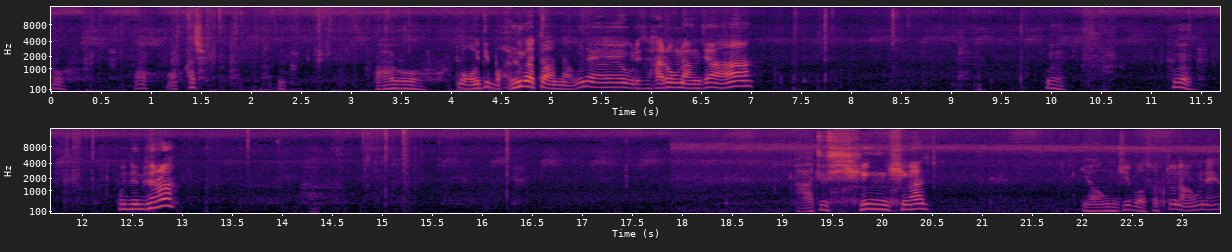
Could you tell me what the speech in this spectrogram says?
어, 어, 어, 가자. 응. 아이고, 또 어디 멀리 갔다 왔나 보네. 우리 다롱낭자. 왜? 왜? 뭔 냄새나? 아주 싱싱한 영지버섯도 나오네요.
